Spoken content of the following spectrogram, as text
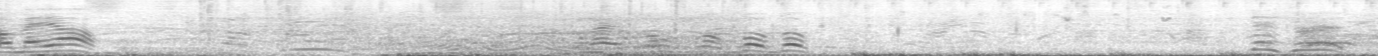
有没有？来，攻攻攻攻，继续。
